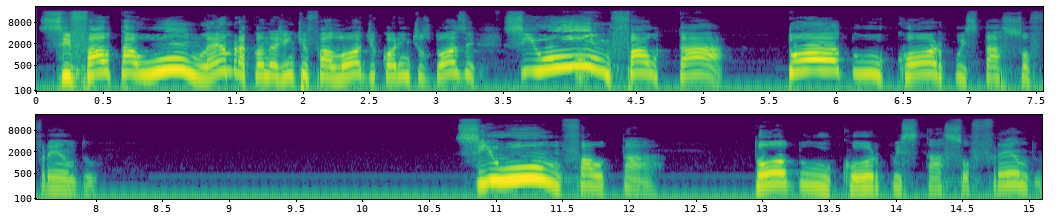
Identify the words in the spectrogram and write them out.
Se falta um, lembra quando a gente falou de Coríntios 12? Se um faltar, todo o corpo está sofrendo. Se um faltar, todo o corpo está sofrendo.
